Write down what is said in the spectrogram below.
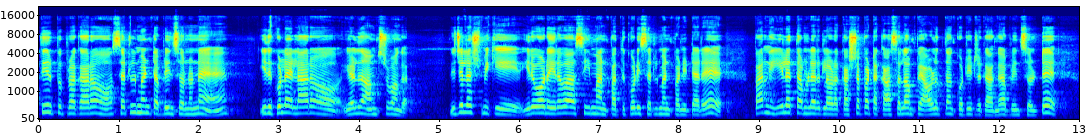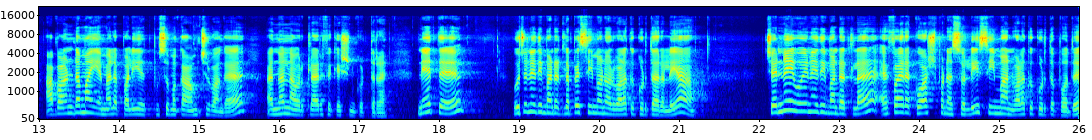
தீர்ப்பு பிரகாரம் செட்டில்மெண்ட் அப்படின்னு சொன்னோன்னே இதுக்குள்ளே எல்லாரும் எழுத அமைச்சிருவாங்க விஜயலட்சுமிக்கு இரவோட இரவா சீமான் பத்து கோடி செட்டில்மெண்ட் பண்ணிட்டாரு. பாருங்கள் ஈழத்தமிழர்களோட கஷ்டப்பட்ட காசெல்லாம் போய் அவளுக்கு தான் கொட்டிட்டு இருக்காங்க அப்படின்னு சொல்லிட்டு அபாண்டமாக என் மேலே பழிய சுமக்க அமைச்சிருவாங்க அதனால நான் ஒரு கிளாரிஃபிகேஷன் கொடுத்துட்றேன் நேற்று உச்சநீதிமன்றத்தில் போய் சீமான் ஒரு வழக்கு கொடுத்தாரு இல்லையா? சென்னை உயர்நீதிமன்றத்தில் எஃப்ஐஆரை குவாஷ் பண்ண சொல்லி சீமான் வழக்கு கொடுத்த போது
